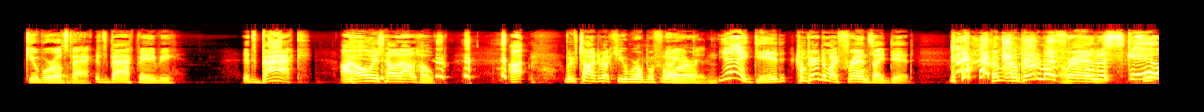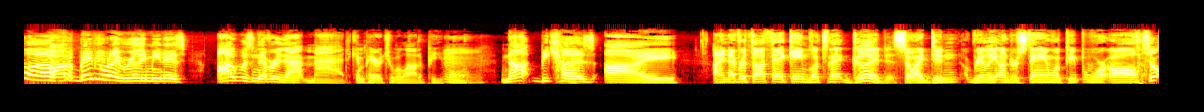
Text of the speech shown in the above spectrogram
Cube World's back? It's back, baby. It's back. I always held out hope. I, we've talked about Cube World before. didn't. Yeah, I did. Compared to my friends, I did. Com- compared to my friends, On a scale of uh, maybe what I really mean is I was never that mad compared to a lot of people. Mm. Not because I I never thought that game looked that good, so I didn't really understand what people were all so,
